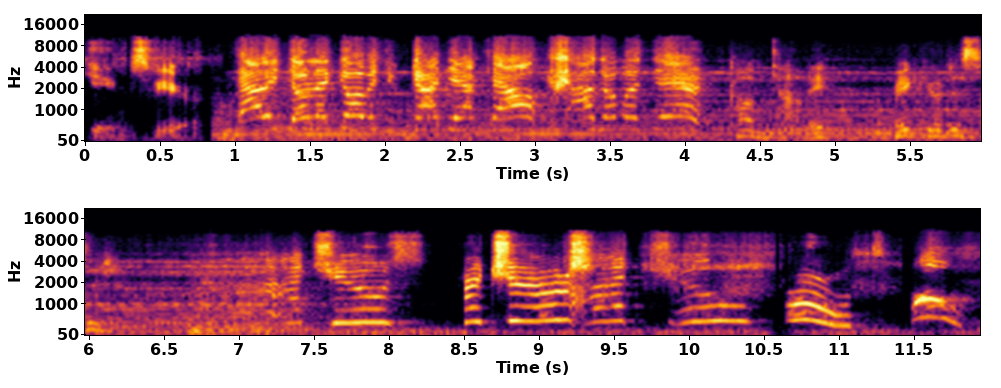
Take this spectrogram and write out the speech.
game sphere. Towelie, don't let go of it, you goddamn towel. Kyle's almost there. Come, Towelie. Make your decision. I choose. I choose. I choose both. Both.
